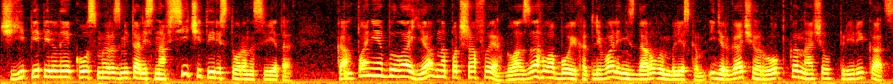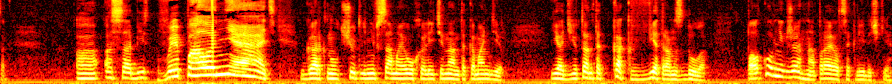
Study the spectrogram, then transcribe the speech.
чьи пепельные космы разметались на все четыре стороны света. Компания была явно под шофе, глаза у обоих отливали нездоровым блеском, и Дергач робко начал пререкаться. «А особист...» «Выполнять!» — гаркнул чуть ли не в самое ухо лейтенанта командир и адъютанта как ветром сдуло. Полковник же направился к Лидочке,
